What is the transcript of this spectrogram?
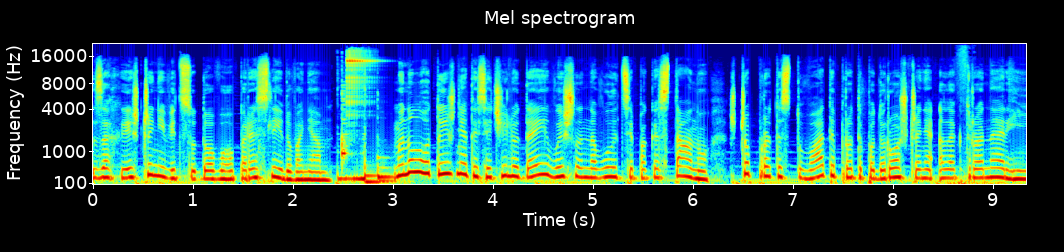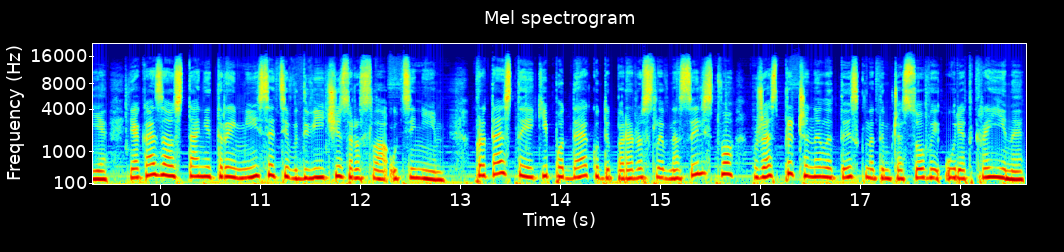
захищені від судового переслідування. Минулого тижня тисячі людей вийшли на вулиці Пакистану, щоб протестувати проти подорожчання електроенергії, яка за останні три місяці вдвічі зросла у ціні. Протести, які подекуди переросли в насильство, вже спричинили тиск на тимчасовий уряд країни.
